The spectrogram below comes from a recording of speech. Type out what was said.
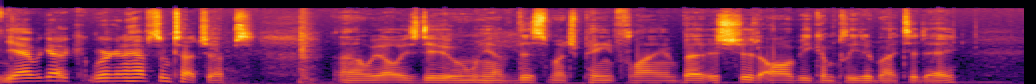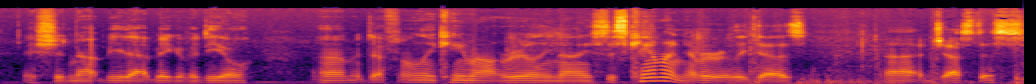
yeah, we got we're gonna have some touch-ups. Uh, we always do when we have this much paint flying, but it should all be completed by today. It should not be that big of a deal. Um, it definitely came out really nice. This camera never really does uh, justice.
